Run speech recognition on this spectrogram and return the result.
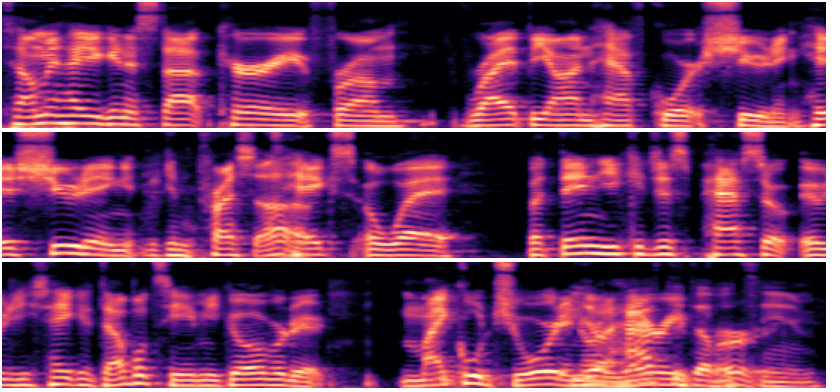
tell me how you're going to stop Curry from right beyond half court shooting. His shooting We can press up. takes away. But then you could just pass. You take a double team. You go over to Michael Jordan or Larry Bird. team.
